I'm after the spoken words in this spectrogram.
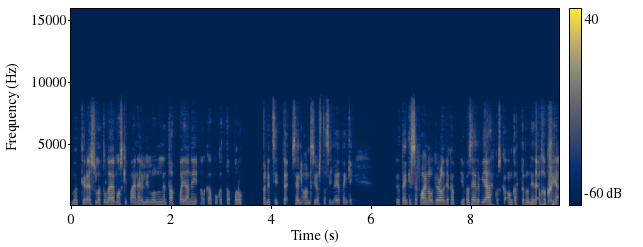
mökkireissulla tulee maskipaine yliluonnollinen tappaja, niin alkaa pukottaa porukkaa nyt sitten sen ansiosta sille jotenkin, jotenkin se Final Girl, joka, joka selviää, koska on katsonut niitä elokuvia.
